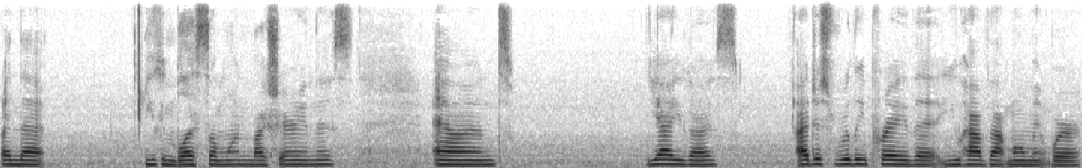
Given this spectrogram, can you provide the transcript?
and that you can bless someone by sharing this. And yeah, you guys, I just really pray that you have that moment where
